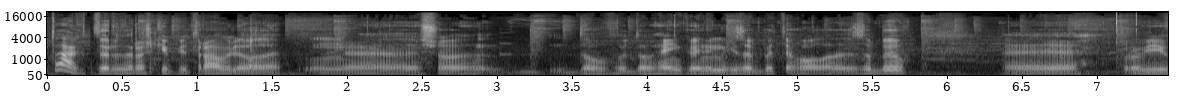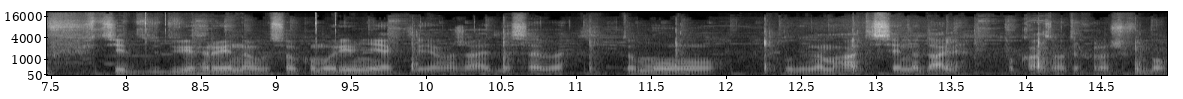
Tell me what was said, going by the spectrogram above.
Так, трошки підтравлювали, е, що дов, довгенько не міг забити гол, але забив. Е, Провів ці дві гри на високому рівні, як я вважаю для себе. Тому буду намагатися і надалі показувати хороший футбол.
